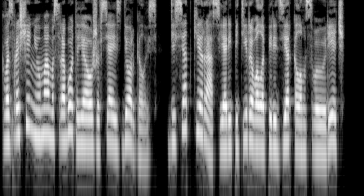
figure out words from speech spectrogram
К возвращению мамы с работы я уже вся издергалась. Десятки раз я репетировала перед зеркалом свою речь,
